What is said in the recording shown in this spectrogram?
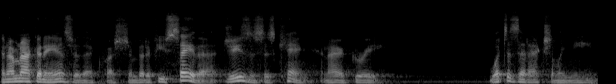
And I'm not going to answer that question, but if you say that, Jesus is king, and I agree, what does that actually mean?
